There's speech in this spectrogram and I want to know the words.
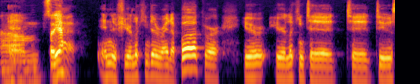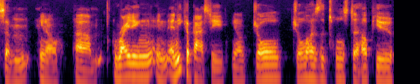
Um, and, so yeah. yeah and if you're looking to write a book or you're you're looking to to do some you know um, writing in any capacity you know joel joel has the tools to help you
